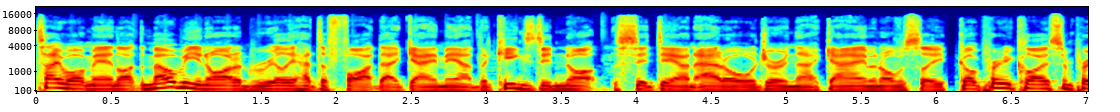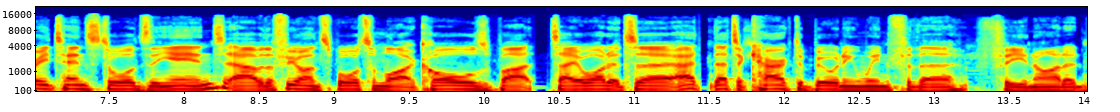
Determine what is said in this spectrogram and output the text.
tell you what, man, like the Melbourne United really had to fight that game out. The Kings did not sit down at all during that game, and obviously got pretty close and pretty tense towards the end uh, with a few unsportsmanlike calls. But tell you what, it's a that's a character building win for the for United.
